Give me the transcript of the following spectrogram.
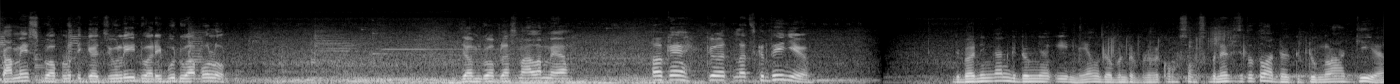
Kamis 23 Juli 2020 Jam 12 malam ya. Oke, okay, good, let's continue. Dibandingkan gedung yang ini yang udah bener-bener kosong Sebenarnya situ tuh ada gedung lagi ya.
